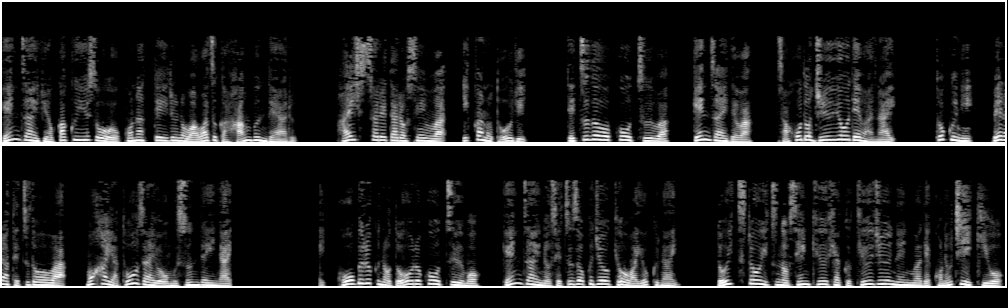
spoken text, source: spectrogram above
現在旅客輸送を行っているのはわずか半分である。廃止された路線は以下の通り。鉄道交通は現在ではさほど重要ではない。特にベラ鉄道はもはや東西を結んでいない。コーブルクの道路交通も現在の接続状況は良くない。ドイツ統一の1990年までこの地域を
